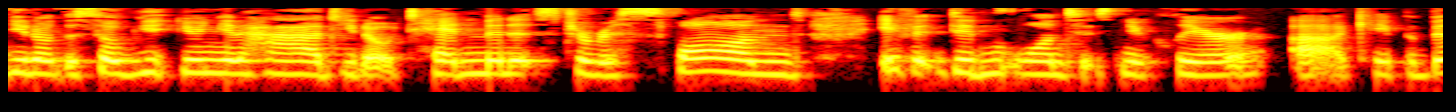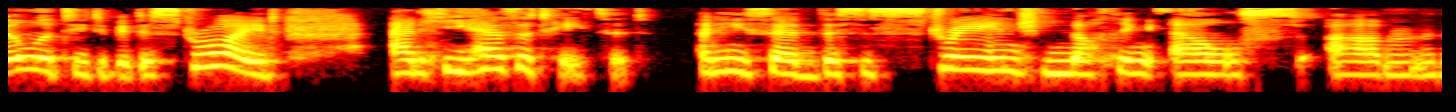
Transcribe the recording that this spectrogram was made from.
you know, the Soviet Union had, you know, 10 minutes to respond if it didn't want its nuclear uh, capability to be destroyed. And he hesitated and he said, this is strange. Nothing else um,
